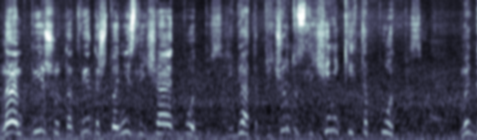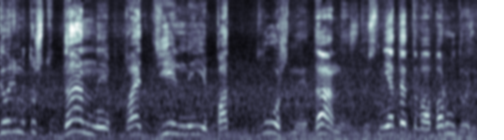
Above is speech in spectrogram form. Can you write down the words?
нам пишут ответы, что они сличают подпись. Ребята, при чем тут сличение каких-то подписей? Мы говорим о том, что данные поддельные, подложные данные, то есть не от этого оборудования.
